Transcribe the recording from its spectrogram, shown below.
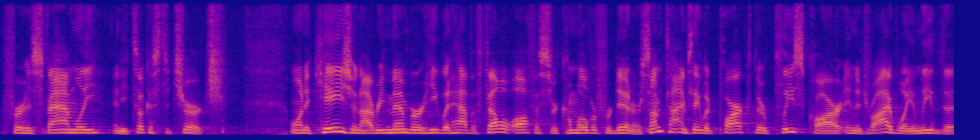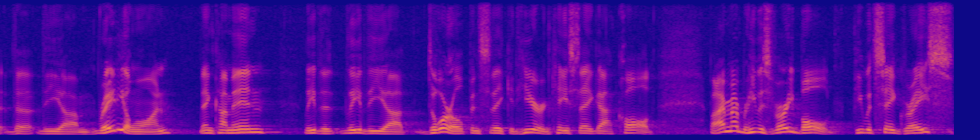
for his family and he took us to church. On occasion, I remember he would have a fellow officer come over for dinner. Sometimes they would park their police car in the driveway and leave the, the, the um, radio on, then come in, leave the, leave the uh, door open so they could hear in case they got called. But I remember he was very bold. He would say grace,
